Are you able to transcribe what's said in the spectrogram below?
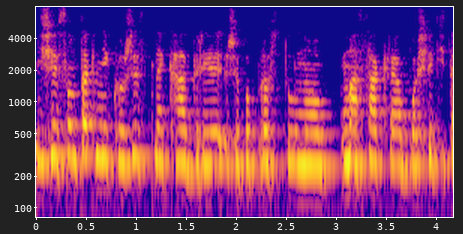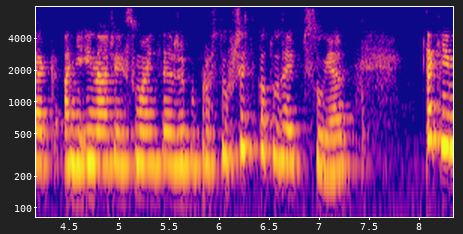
Dzisiaj są tak niekorzystne kadry, że po prostu no masakra, bo świeci tak, a nie inaczej słońce, że po prostu wszystko tutaj psuje. Takim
